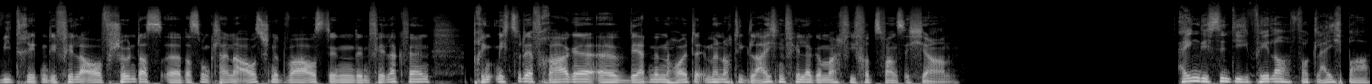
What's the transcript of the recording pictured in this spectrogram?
wie treten die Fehler auf. Schön, dass äh, das so ein kleiner Ausschnitt war aus den, den Fehlerquellen. Bringt mich zu der Frage, äh, werden denn heute immer noch die gleichen Fehler gemacht wie vor 20 Jahren? Eigentlich sind die Fehler vergleichbar.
